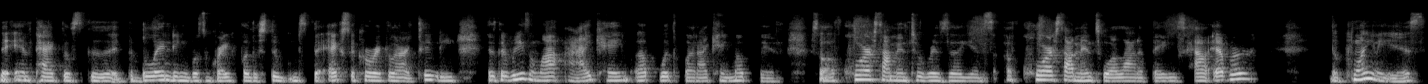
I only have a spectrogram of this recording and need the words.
The impact was good. The blending was great for the students. The extracurricular activity is the reason why I came up with what I came up with. So, of course, I'm into resilience. Of course, I'm into a lot of things. However, the point is,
